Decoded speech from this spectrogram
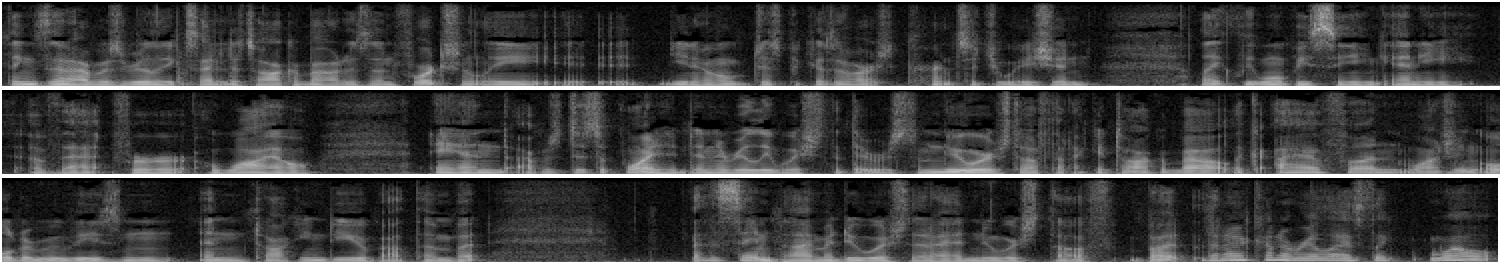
things that I was really excited to talk about is unfortunately, it, it, you know, just because of our current situation, likely won't be seeing any of that for a while and I was disappointed and I really wish that there was some newer stuff that I could talk about. Like I have fun watching older movies and and talking to you about them, but at the same time I do wish that I had newer stuff. But then I kind of realized like, well,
